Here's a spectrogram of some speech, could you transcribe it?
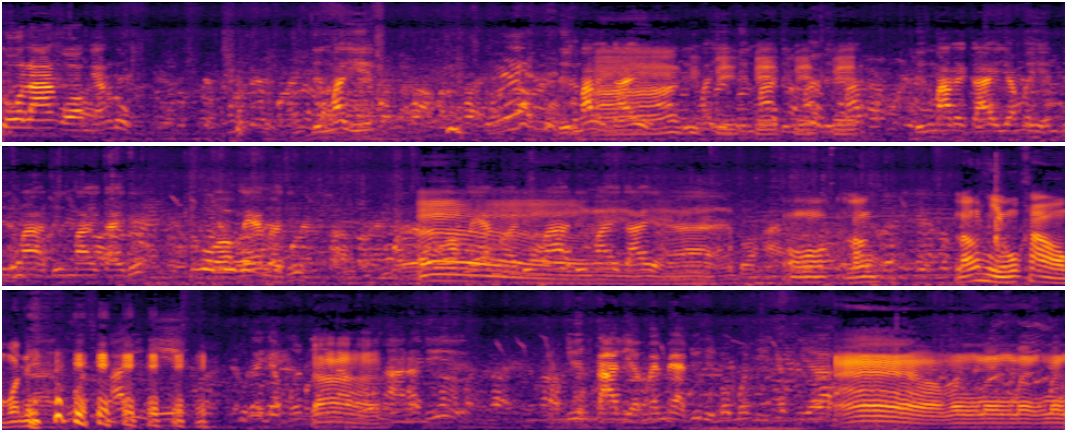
ตัวลางออกอย่างลูก ดึงมาอีก ดึงมาไกลๆดึงมาอีกดึงมาดึงมาดึงมาดึงมาไกลๆยังไม่เห็นดึงมาดึงมาไกลๆดิออกแรงหน่อยสิเออออกแรงหน่อยดึงมาดึงมาไกลๆอ่าบอกหาโอ้ลองลองหิวเข่าวหมดนี่มาอยู่นี่ได้จะเหมือนกันหานาที ยืนตาเหลี่ยมแม่แม่อยู่ดิบ่หมดดีจักเทียอ้าวมึงมึงมึงมึง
